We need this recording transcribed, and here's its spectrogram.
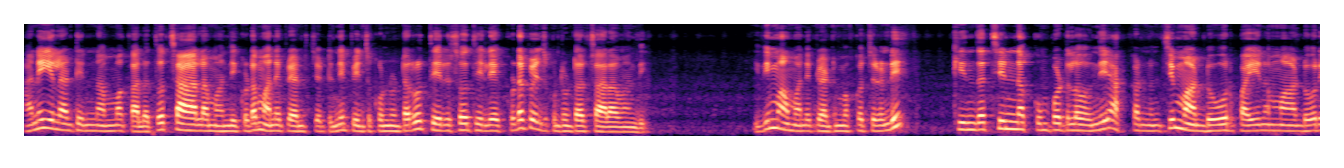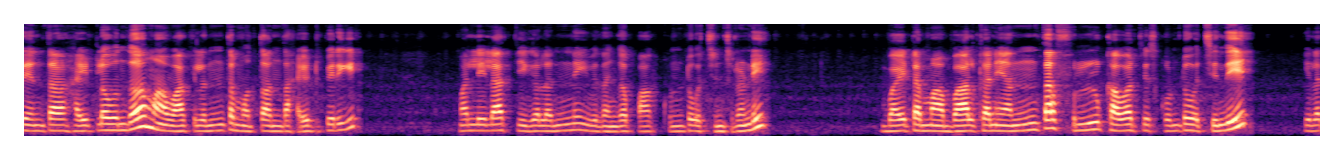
అని ఇలాంటి నమ్మకాలతో చాలామంది కూడా మనీ ప్లాంట్ చెట్టుని పెంచుకుంటుంటారు. తెలుసో తెలియక కూడా పెంచుకుంటుంటారు చాలామంది. ఇది మా మనీ ప్లాంట్ మొక్క చూడండి. కింద చిన్న కుంపటలో ఉంది. అక్కడ నుంచి మా డోర్ పైన మా డోర్ ఎంత హైట్లో ఉందో మా వాకిలంతా మొత్తం అంత హైట్ పెరిగి మళ్ళీ ఇలా తీగలన్నీ ఈ విధంగా పాక్కుంటూ వచ్చించండి బయట మా బాల్కనీ అంతా ఫుల్ కవర్ చేసుకుంటూ వచ్చింది. ఇలా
